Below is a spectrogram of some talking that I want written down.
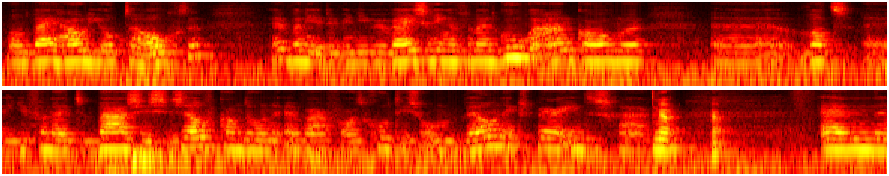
Want wij houden je op de hoogte. Hè, wanneer er weer nieuwe wijzigingen vanuit Google aankomen. Uh, wat uh, je vanuit de basis zelf kan doen en waarvoor het goed is om wel een expert in te schakelen. Ja, ja. En uh,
